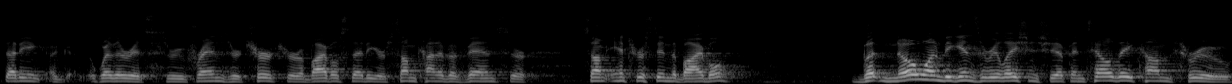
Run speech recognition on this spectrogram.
studying, uh, whether it's through friends or church or a Bible study or some kind of events or some interest in the Bible. But no one begins a relationship until they come through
